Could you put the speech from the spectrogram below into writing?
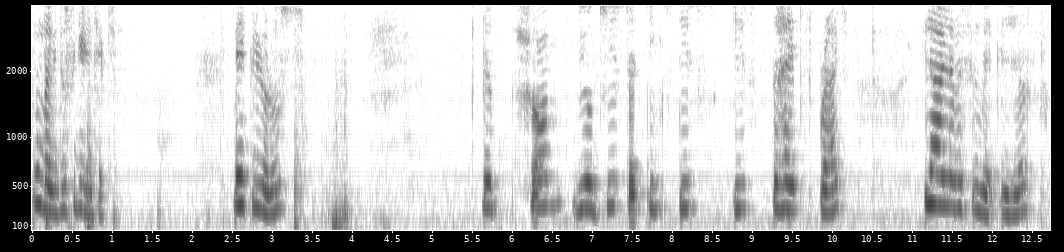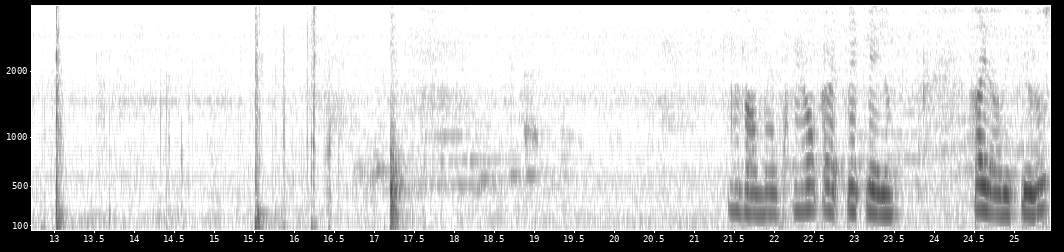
Bunun da videosu gelecek. Bekliyoruz. Ve şu an diyor ki settings this is the hype sprite. İlerlemesini bekleyeceğiz. Hızdan da okumuyor. Evet bekleyelim. Hala bekliyoruz.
